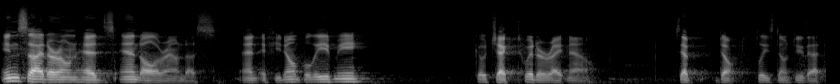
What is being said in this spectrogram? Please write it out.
inside our own heads and all around us. And if you don't believe me, go check Twitter right now. Except don't. Please don't do that.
